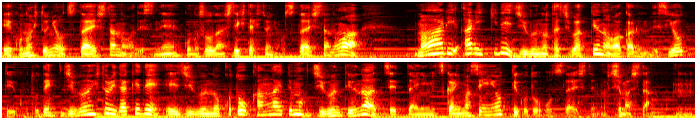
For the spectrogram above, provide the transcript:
えー、この人にお伝えしたのはですね、この相談してきた人にお伝えしたのは、周りありきで自分の立場っていうのは分かるんですよっていうことで自分一人だけで、え自分のことを考えても自分っていうのは絶対に見つかりませんよっていうことをお伝えしてしました、うん、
